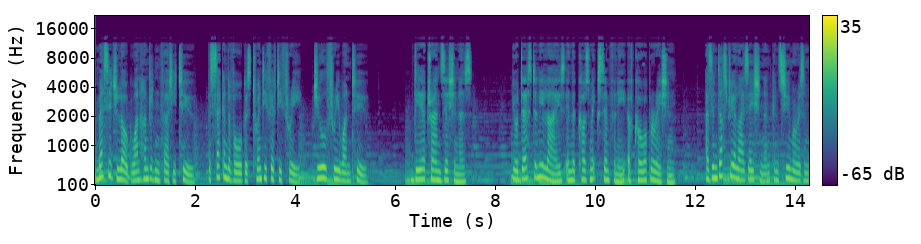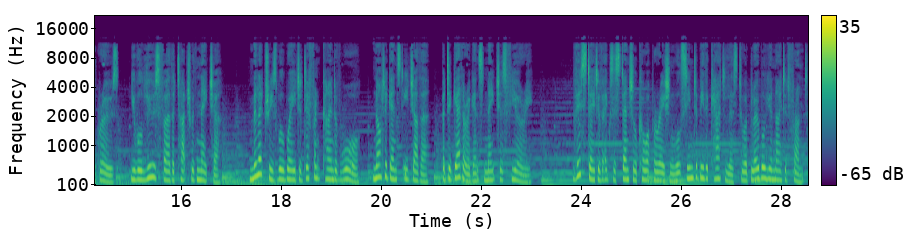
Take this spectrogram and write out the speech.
Message log 132, the 2nd of August 2053, JEWL 312. Dear transitioners, your destiny lies in the cosmic symphony of cooperation. As industrialization and consumerism grows, you will lose further touch with nature. Militaries will wage a different kind of war, not against each other, but together against nature's fury. This state of existential cooperation will seem to be the catalyst to a global united front,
